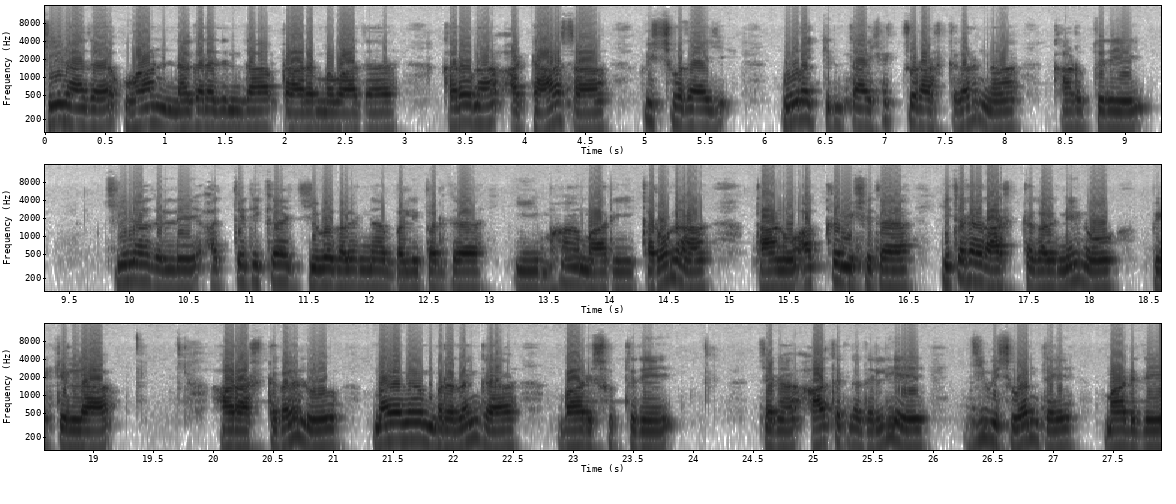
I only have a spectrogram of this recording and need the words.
ಚೀನಾದ ವುಹಾನ್ ನಗರದಿಂದ ಪ್ರಾರಂಭವಾದ ಕರೋನಾ ಅಟ್ಟಹಾಸ ವಿಶ್ವದ ನೂರಕ್ಕಿಂತ ಹೆಚ್ಚು ರಾಷ್ಟ್ರಗಳನ್ನು ಕಾಡುತ್ತಿದೆ. ಚೀನಾದಲ್ಲಿ ಅತ್ಯಧಿಕ ಜೀವಗಳನ್ನು ಬಲಿ ಪಡೆದ ಈ ಮಹಾಮಾರಿ ಕರೋನಾ ತಾನು ಆಕ್ರಮಿಸಿದ ಇತರ ರಾಷ್ಟ್ರಗಳನ್ನೇನು ಬಿಟ್ಟಿಲ್ಲ. ಆ ರಾಷ್ಟ್ರಗಳಲ್ಲೂ ಮರಣ ಮರದಂಗ ಬಾರಿಸುತ್ತಿದೆ. ಜನ ಆತಂಕದಲ್ಲಿಯೇ ಜೀವಿಸುವಂತೆ ಮಾಡಿದೆ.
